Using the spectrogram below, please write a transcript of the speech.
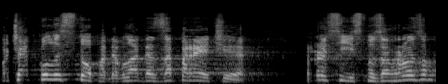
Початку листопада влада заперечує російську загрозу,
